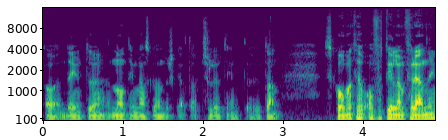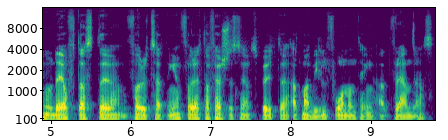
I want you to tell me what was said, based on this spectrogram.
Och det är ju inte någonting man ska underskatta, absolut inte. Utan ska man till, få till en förändring och det är oftast eh, förutsättningen för ett affärssystemsbyte att man vill få någonting att förändras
